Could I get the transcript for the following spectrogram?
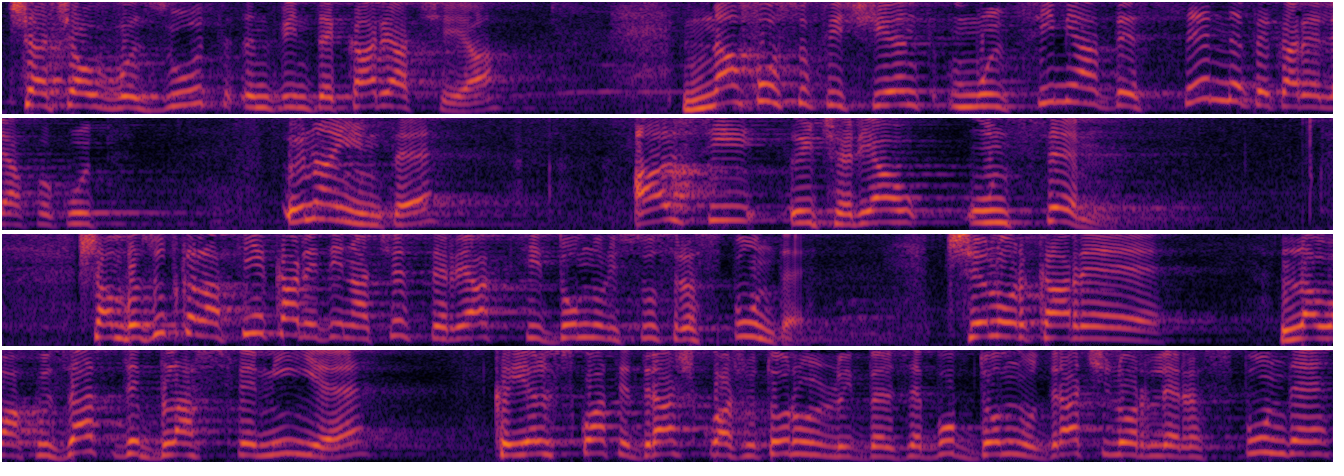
ceea ce au văzut în vindecarea aceea, n-a fost suficient mulțimea de semne pe care le-a făcut înainte, alții îi cereau un semn. Și am văzut că la fiecare din aceste reacții Domnul Isus răspunde. Celor care l-au acuzat de blasfemie, că el scoate dragi cu ajutorul lui Belzebub, Domnul dracilor le răspunde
